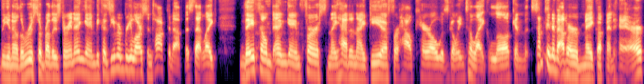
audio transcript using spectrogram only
you know the Russo brothers during Endgame because even Brie Larson talked about this that like they filmed Endgame first and they had an idea for how Carol was going to like look and something about her makeup and hair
